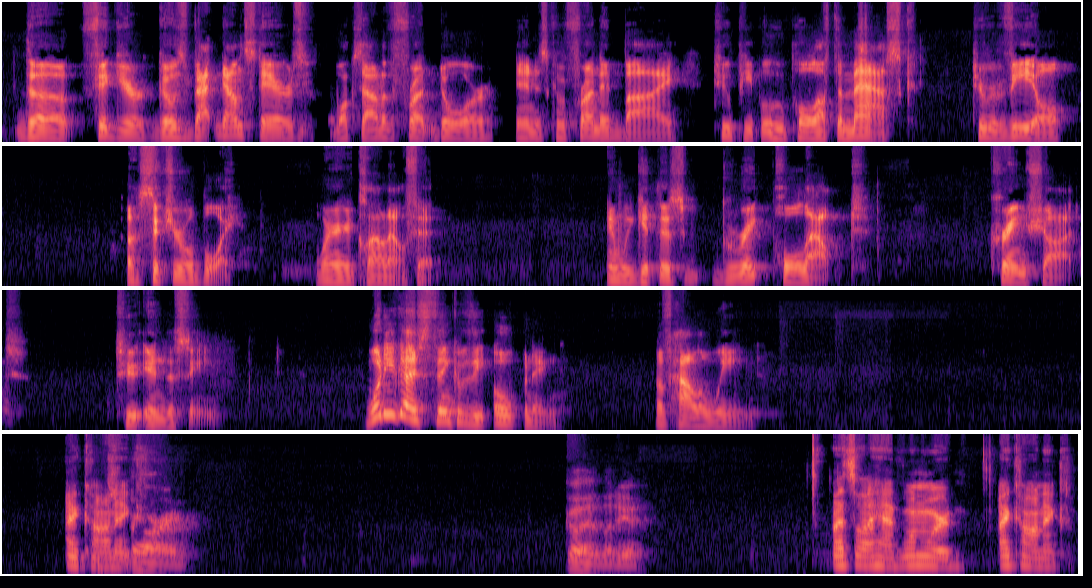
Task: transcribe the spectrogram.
The figure goes back downstairs, walks out of the front door, and is confronted by two people who pull off the mask to reveal a six year old boy wearing a clown outfit. And we get this great pull out crane shot to end the scene. What do you guys think of the opening of Halloween? It's Iconic. jarring. Go ahead, Lydia. That's all I had. One word. Iconic.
